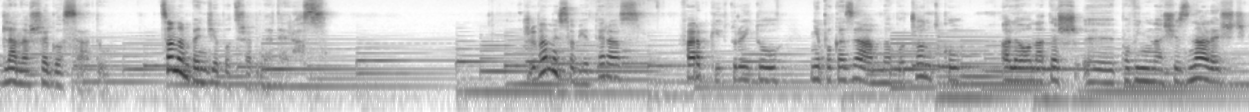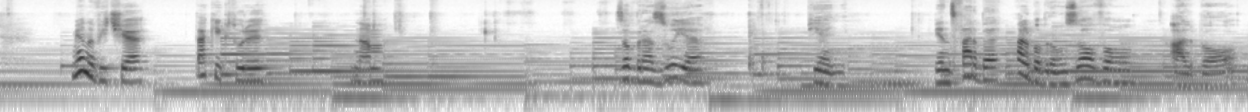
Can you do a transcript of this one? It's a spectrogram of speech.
dla naszego sadu. Co nam będzie potrzebne teraz? Używamy sobie teraz farbki, której tu nie pokazałam na początku, ale ona też y, powinna się znaleźć. Mianowicie taki, który nam zobrazuje pień. Więc farbę albo brązową, albo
